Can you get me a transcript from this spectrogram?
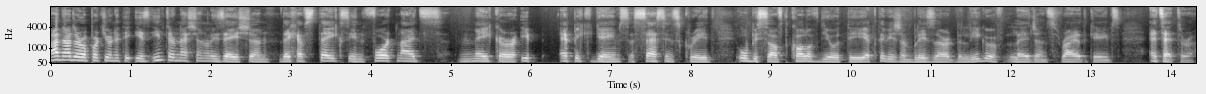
Another opportunity is internationalization. They have stakes in Fortnite's maker, Epic Games, Assassin's Creed, Ubisoft, Call of Duty, Activision Blizzard, the League of Legends, Riot Games, etc.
